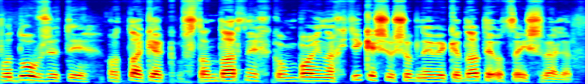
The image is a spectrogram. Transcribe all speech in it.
подовжити, отак, як в стандартних комбайнах, тільки що, щоб не викидати оцей швелер.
